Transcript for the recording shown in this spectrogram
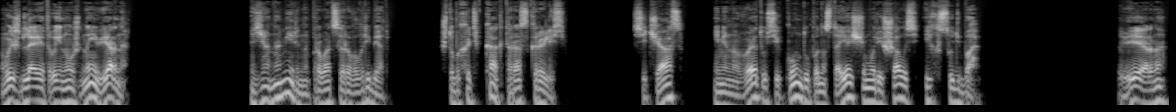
вы же для этого и нужны, верно?» Я намеренно провоцировал ребят, чтобы хоть как-то раскрылись. Сейчас, именно в эту секунду, по-настоящему решалась их судьба. «Верно»,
